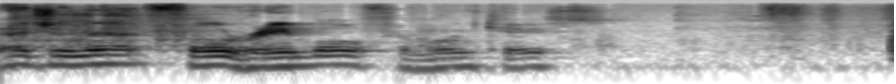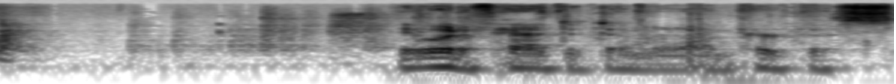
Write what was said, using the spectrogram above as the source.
Imagine that, full rainbow from one case. They would have had to done it on purpose.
